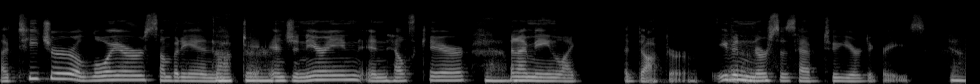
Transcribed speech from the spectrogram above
a teacher, a lawyer, somebody in Doctor. engineering, in healthcare, Yeah. and I mean like a doctor. Even Yeah. nurses have two-year degrees. Yeah.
